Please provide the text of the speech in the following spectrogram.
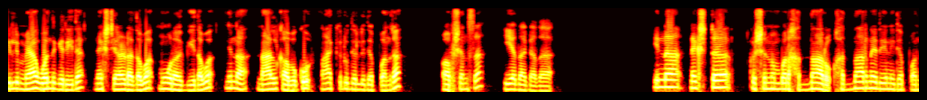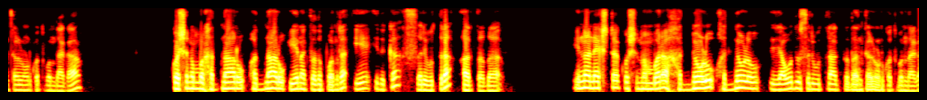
ಇಲ್ಲಿ ಮ್ಯಾಗ ಒಂದ್ ಗಿರಿ ಇದೆ ನೆಕ್ಸ್ಟ್ ಎರಡು ಅದಾವ, ಮೂರ್ ಇದಾವ. ಇನ್ನ ನಾಲ್ಕು ಆಗ್ಬೇಕು. ನಾಲ್ಕು ಇರೋದು ಎಲ್ಲಿದೆಪ್ಪ ಅಂದ್ರ ಆಪ್ಷನ್ಸ್ ಅದ. ಇನ್ನ ನೆಕ್ಸ್ಟ್ ಕ್ವಶನ್ ನಂಬರ್ ಹದಿನಾರು. ಹದಿನಾರನೇದು ಏನಿದೆಯಪ್ಪ ಅಂತ ಹೇಳಿ ನೋಡ್ಕೊತ ಬಂದಾಗ ಕ್ವಶನ್ ನಂಬರ್ ಹದಿನಾರು ಹದಿನಾರು ಏನಾಗ್ತದಪ್ಪ ಅಂದ್ರ ಎ ಇದಕ್ಕ ಸರಿ ಉತ್ತರ ಆಗ್ತದ. ಇನ್ನ ನೆಕ್ಸ್ಟ್ ಕ್ವಶನ್ ನಂಬರ್ ಹದಿನೇಳು ಹದಿನೇಳು ಯಾವುದು ಸರಿ ಉತ್ತರ ಆಗ್ತದ ಅಂತ ಹೇಳಿ ನೋಡ್ಕೊತ ಬಂದಾಗ,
